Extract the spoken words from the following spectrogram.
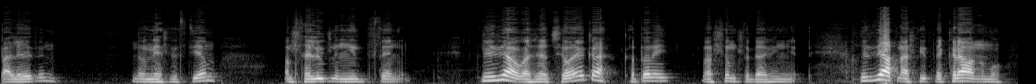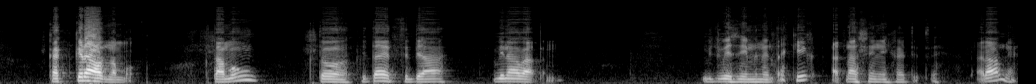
полезен, но вместе с тем абсолютно не ценен. Нельзя уважать человека, который во всем себя винит. Нельзя относиться к равному, как к равному, к тому, кто считает себя виноватым. Ведь вы же именно таких отношений хотите, равных,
